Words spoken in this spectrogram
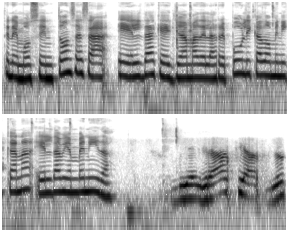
Tenemos entonces a Elda que llama de la República Dominicana. Elda, bienvenida. Bien, gracias. Dios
